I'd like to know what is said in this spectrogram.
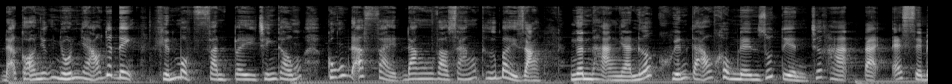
đã có những nhốn nháo nhất định khiến một fanpage chính thống cũng đã phải đăng vào sáng thứ Bảy rằng Ngân hàng Nhà nước khuyến cáo không nên rút tiền trước hạn tại SCB.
